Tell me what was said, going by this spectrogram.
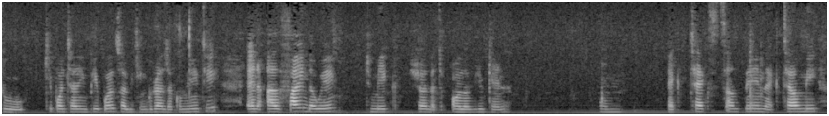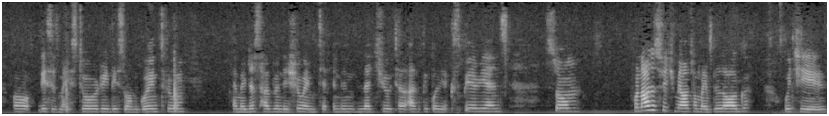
to keep on telling people so we can grow as a community and I'll find a way to make sure that all of you can um like text something like tell me oh this is my story this is what I'm going through. I might just have you on the show and, t- and then let you tell other people your experience. So for now just reach me out on my blog which is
